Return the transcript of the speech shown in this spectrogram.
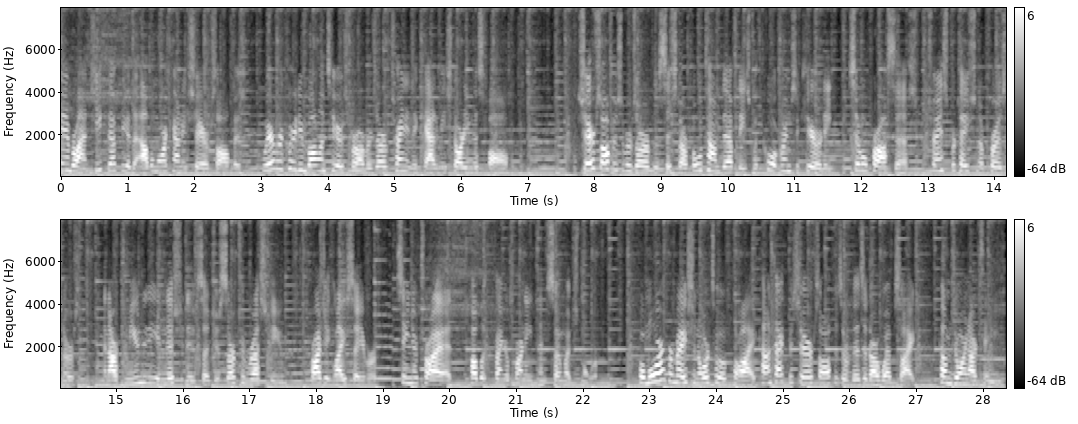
I'm Chief Deputy of the Albemarle County Sheriff's Office. We're recruiting volunteers for our Reserve Training Academy starting this fall. Sheriff's Office of Reserve assists our full-time deputies with courtroom security, civil process, transportation of prisoners, and our community initiatives such as search and rescue, Project Lifesaver, Senior Triad, public fingerprinting, and so much more. For more information or to apply, contact the Sheriff's Office or visit our website. Come join our team.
